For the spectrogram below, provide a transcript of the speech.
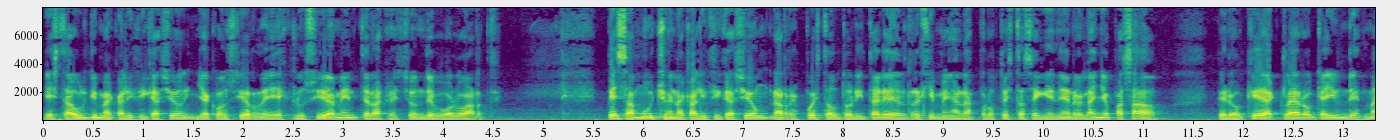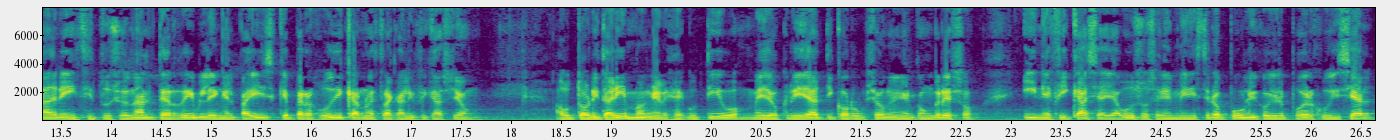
Esta última calificación ya concierne exclusivamente a la gestión de Boluarte. Pesa mucho en la calificación la respuesta autoritaria del régimen a las protestas en enero del año pasado, pero queda claro que hay un desmadre institucional terrible en el país que perjudica nuestra calificación. Autoritarismo en el Ejecutivo, mediocridad y corrupción en el Congreso, ineficacia y abusos en el Ministerio Público y el Poder Judicial,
